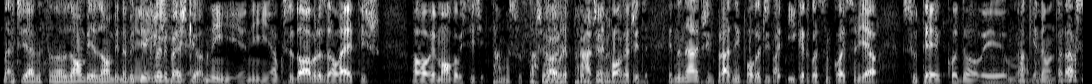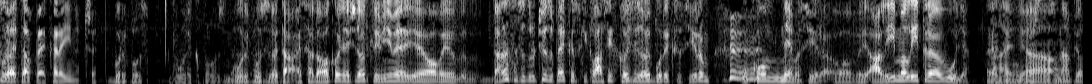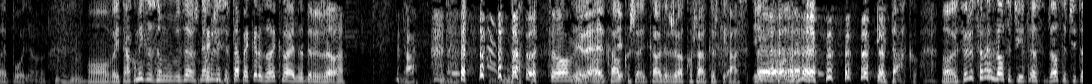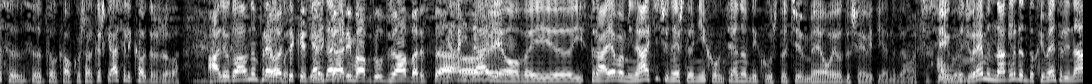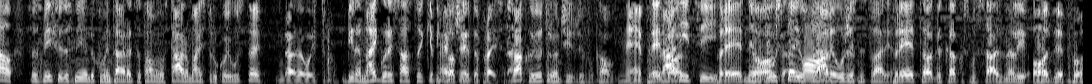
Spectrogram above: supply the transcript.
Znači jednostavno zombi je zombi na biciklu ili peške ono. Nije, nije. Ako se dobro zaletiš, ovaj mogao bi stići. Tamo su Slušaj, tako aj, dobre prazne pogačice. Jedno od najlepših praznih pogačica pa. ikad god sam koje sam jeo su te kod ove Makedonca. Pa, Kako da, se zove ta pekara inače? Burek plus. Burek plus, da. Burek da, plus da. zove ta. A e, sad ovako neću da otkrijem ime je ovaj danas sam se odručio za pekarski klasik koji se zove burek sa sirom u kom nema sira, ovaj ali ima litra ulja recimo, baš sam se napio lepo ulja. Mm -hmm. Ovaj tako mislio sam, znaš, ne Čekaj, može se ta pekara zove kao jedna država. Da, da. da. to mi reci. Kao, kao, kao država košarkaški as. I, ovaj, I tako. Sve u da li se čita, da li se čita sa, sa to kao košarkaški as ili kao država. Ali uglavnom prema... Dočekaj će ja da Karim Abdul Džabar sa... Ja i dalje ovaj-, ovaj, istrajavam i naći ću nešto na njihovom cenovniku što će me ovaj, oduševiti jednog dana. Oči, A umeđu vremenu nagledan dokumentari nao sam smislio da snimam dokumentarac o tome, o starom majstru koji ustaje. Da, da, ujutro. Bira najgore sastojke, peče. I svako jutro pravi sranje. Svako jutro, znači, kao ne, pre tradiciji, pre toga, ne odustaju, prave užasne stvari. Pre toga, kako smo saznali, ode po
